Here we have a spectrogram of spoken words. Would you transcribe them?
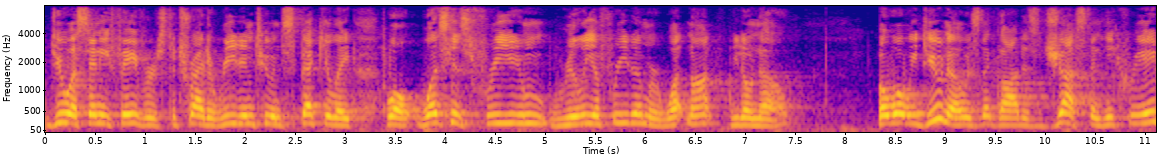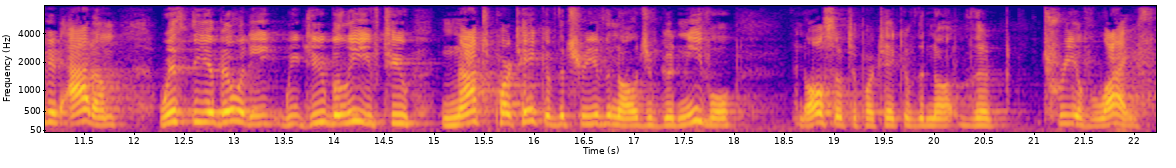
do us any favors to try to read into and speculate well, was his freedom really a freedom or whatnot? We don't know. But what we do know is that God is just, and He created Adam with the ability, we do believe, to not partake of the tree of the knowledge of good and evil, and also to partake of the, the tree of life,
